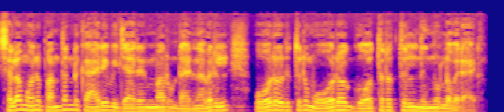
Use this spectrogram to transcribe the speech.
ശലോമോന് പന്ത്രണ്ട് കാര്യവിചാരന്മാർ ഉണ്ടായിരുന്നു. അവരിൽ ഓരോരുത്തരും ഓരോ ഗോത്രത്തിൽ നിന്നുള്ളവരായിരുന്നു.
